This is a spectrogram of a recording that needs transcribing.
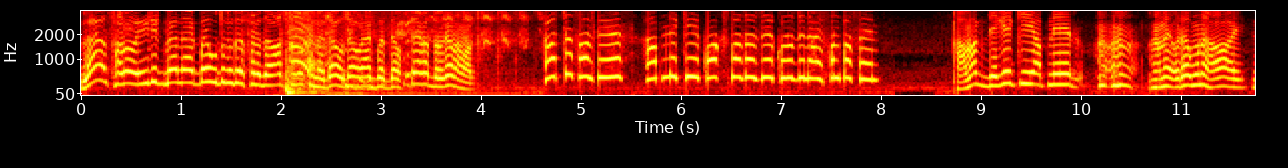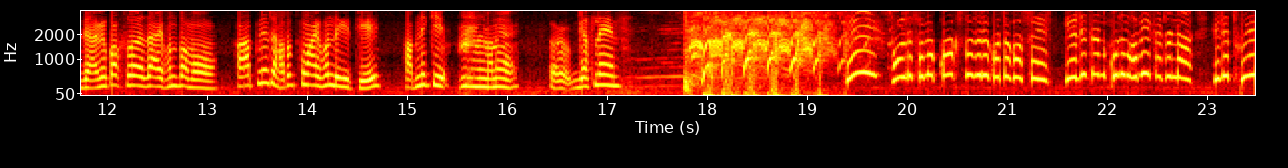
না ছাড়ো এডিট ম্যান একবার উদন করে ছাড়ে দাও, আর সমস্যা না দাও দাও, একবার দাও। টাকার দরকার আমার। আচ্ছা সল্টেস, আপনি কি কক্সবাজার যে কোনোদিন আইফোন পাচ্ছেন? আমাকে দেখে কি আপনার মানে ওটা মনে হয় যে আমি কক্সবাজার আইফোন পাবো আপনি তো হাতত কম আইফোন দেখেছি আপনি কি মানে গেছলেন কথা কছে এটা না। এটা থুয়ে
